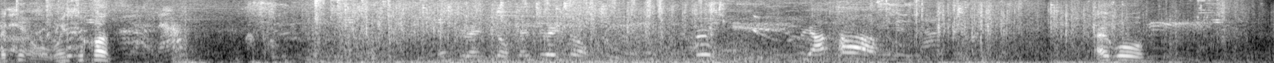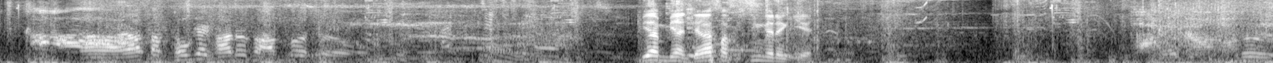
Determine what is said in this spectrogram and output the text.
레킹 어, 컷. 벤지 왼쪽 벤지 왼쪽. 야타. 아이고. 아 야타 벽에 가려서 안 보였어요. 미안 미안. 내가 쐈어 튕겨내기에. 그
